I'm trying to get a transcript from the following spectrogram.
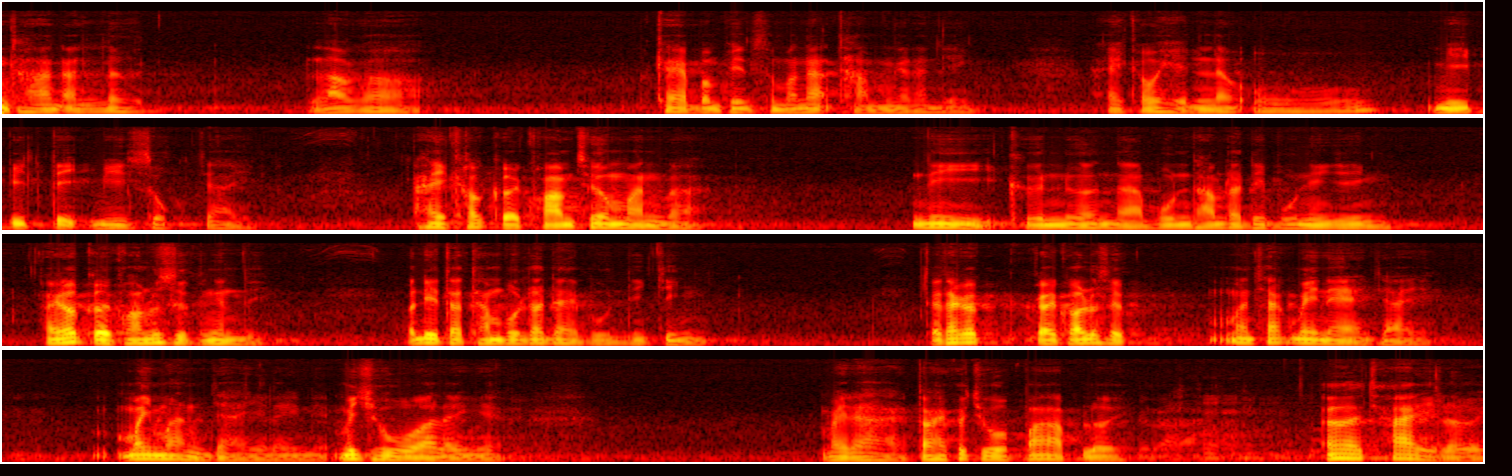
ำทานอันเลิศเราก็แค่บำเพ็ญสมณธรรมกันนั่นเอง ให้เขาเห็นแล้วโอ้ มีปิติมีสุขใจ ให้เขาเกิดความเชื่อมั่นว่า นี่คือเนื้อนาบุญทำแล้วได้บุญจริงๆให้เขาเกิดความรู้สึกงั้นสิวันนี้ถ้าทำบุญแล้วได้บุญจริงๆ แต่ถ้าก็เกิดความรู้สึกมันชักไม่แน่ใจ ไม่มั่นใจอะไรเนี่ย ไม่ชัวร์อะไรเงี้ยไม่ได้ ต้องให้เขาชัวร์ป้าบเลย เออใช่เลย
